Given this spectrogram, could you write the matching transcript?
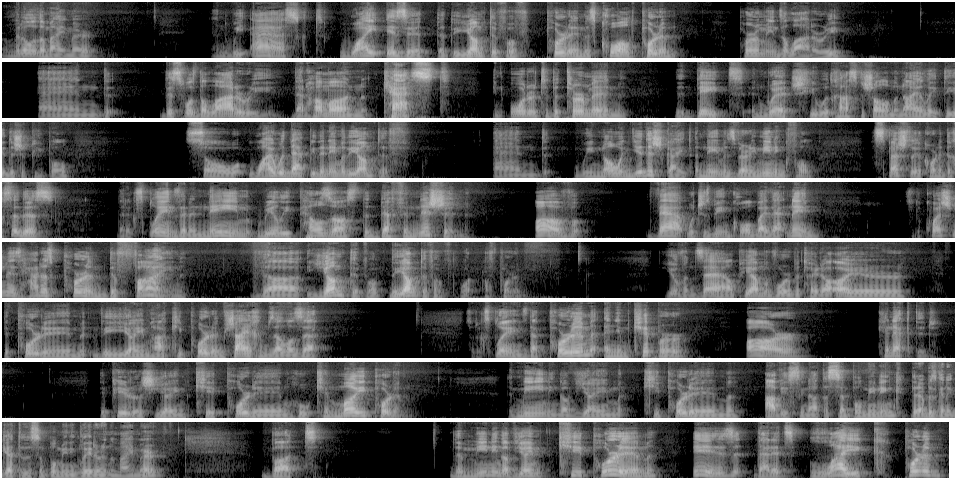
We're in the middle of the Maimer, and we asked, why is it that the Yom Tif of Purim is called Purim? Purim means a lottery, and this was the lottery that Haman cast in order to determine the date in which he would chas v'shalom annihilate the Yiddish people. So why would that be the name of the Yom Tif? And we know in Yiddishkeit a name is very meaningful, especially according to Chassidus, that explains that a name really tells us the definition of that which is being called by that name. So the question is, how does Purim define the Yom Tif of the Yom Tif of, of Purim? The Purim HaKippurim. So it explains that Purim and Yom Kippur are connected. The Pirush Yom Kippurim hu Kemoi Purim. The meaning of Yom Kippurim, obviously not the simple meaning. The Rebbe is going to get to the simple meaning later in the Maimer. But the meaning of Yom Kippurim is that it's like Purim.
